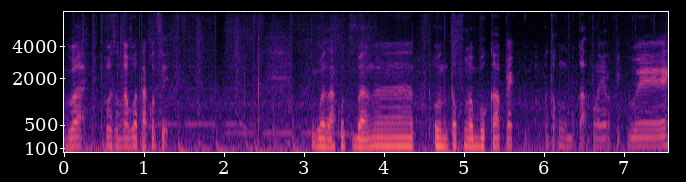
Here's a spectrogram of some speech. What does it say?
Gue gue sumpah gue takut sih. Gue takut banget untuk ngebuka pack. Untuk ngebuka player pick gue.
